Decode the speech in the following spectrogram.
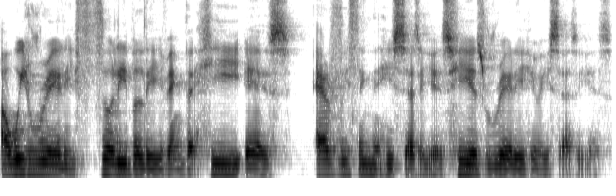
Are we really fully believing that he is everything that he says he is? He is really who he says he is.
